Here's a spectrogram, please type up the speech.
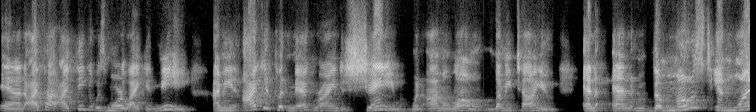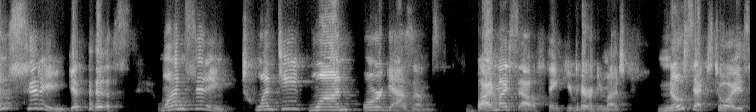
And I thought, I think it was more like in me. I mean, I could put Meg Ryan to shame when I'm alone, let me tell you. And and the most in one sitting, get this, one sitting, 21 orgasms by myself. Thank you very much. No sex toys,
